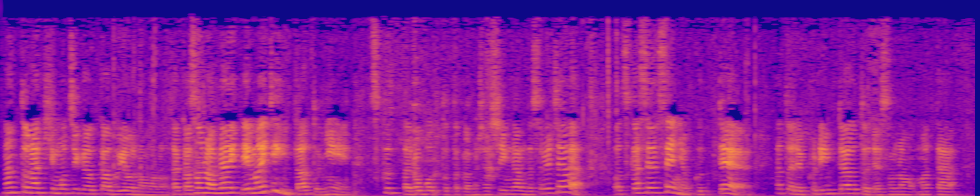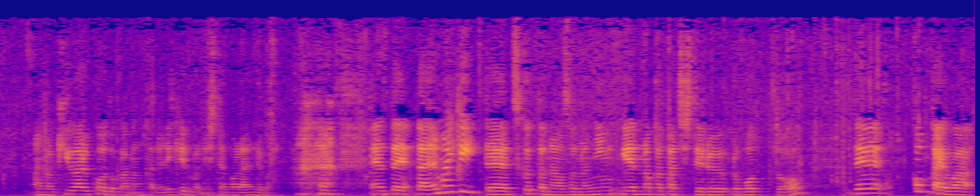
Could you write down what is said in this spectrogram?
なんとなく気持ちが浮かぶようなもの。だからその MIT に行った後に作ったロボットとかの写真があるんでそれじゃあ大塚先生に送って後でプリントアウトでそのまたあの QR コードかなんかでできるようにしてもらえれば。で MIT って作ったのはその人間の形してるロボット。で今回は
